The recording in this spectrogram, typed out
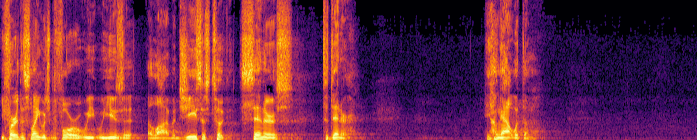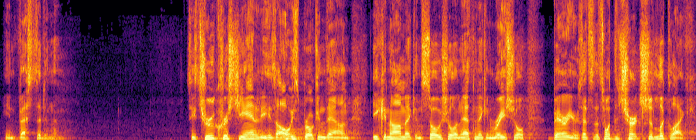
You've heard this language before, we, we use it a lot, but Jesus took sinners to dinner. He hung out with them, he invested in them. See, true Christianity has always broken down economic and social and ethnic and racial barriers. That's, that's what the church should look like.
